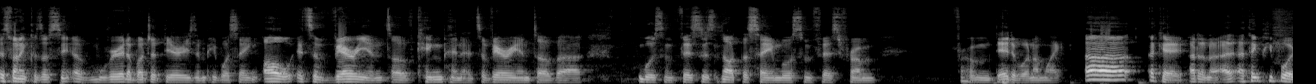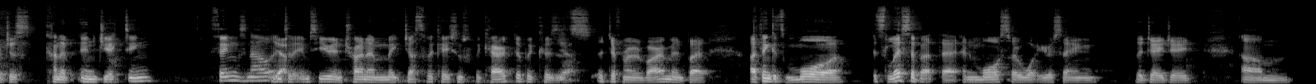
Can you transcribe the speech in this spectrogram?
It's funny because I've seen, I've read a bunch of theories and people are saying, "Oh, it's a variant of Kingpin. It's a variant of uh, Wilson Fisk. It's not the same Wilson Fisk from from Daredevil." And I'm like, "Uh, okay. I don't know. I, I think people are just kind of injecting things now into the MCU and trying to make justifications for the character because yeah. it's a different environment. But I think it's more, it's less about that and more so what you're saying, the JJ um,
